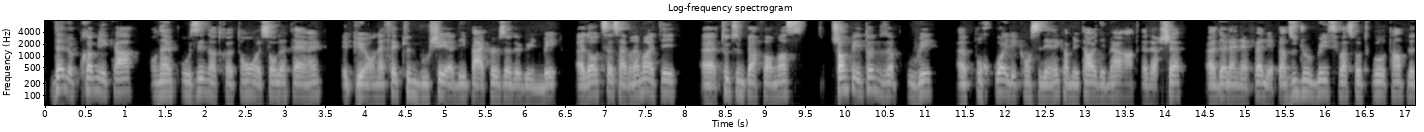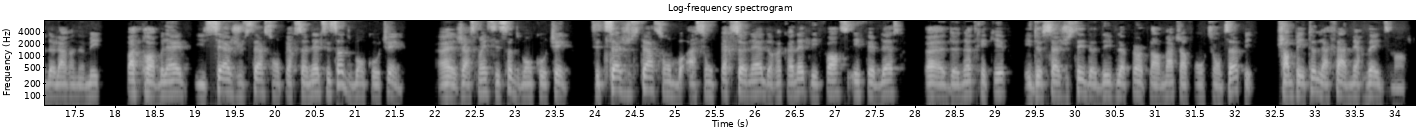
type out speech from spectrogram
Dès le premier quart, on a imposé notre ton euh, sur le terrain et puis on a fait qu'une bouchée des Packers de Green Bay. Euh, donc ça, ça a vraiment été euh, toute une performance. Sean Payton nous a prouvé pourquoi il est considéré comme étant un des meilleurs entraîneurs-chefs de la NFL. Il a perdu Drew Brees, il va se retrouver au temple de la renommée. Pas de problème. Il s'est ajusté à son personnel. C'est ça du bon coaching. Hein, Jasmin, c'est ça du bon coaching c'est de s'ajuster à son, à son personnel, de reconnaître les forces et faiblesses euh, de notre équipe et de s'ajuster, de développer un plan de match en fonction de ça. Puis Sean Payton l'a fait à merveille dimanche.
